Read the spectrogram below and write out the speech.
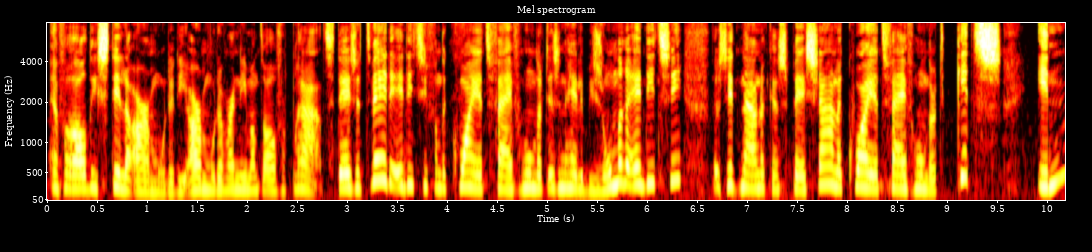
En vooral die stille armoede, die armoede waar niemand over praat. Deze tweede editie van de Quiet 500 is een hele bijzondere editie. Er zit namelijk een speciale Quiet 500 Kids in.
